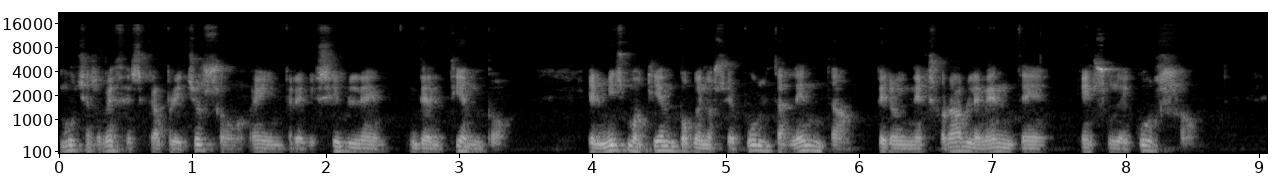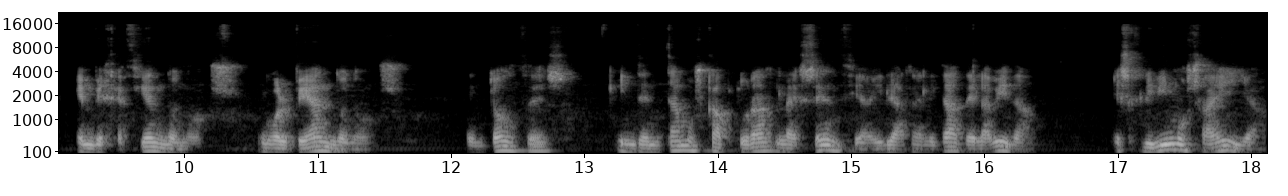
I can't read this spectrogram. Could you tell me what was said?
muchas veces caprichoso e imprevisible del tiempo, el mismo tiempo que nos sepulta lenta pero inexorablemente en su decurso, envejeciéndonos, golpeándonos. Entonces, intentamos capturar la esencia y la realidad de la vida, escribimos a ella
